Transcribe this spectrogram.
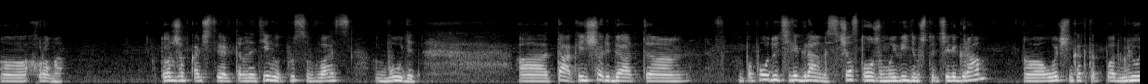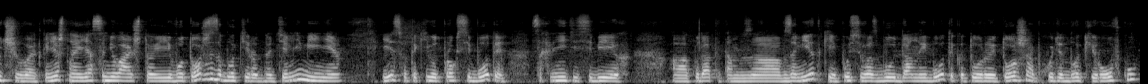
э, Chrome. Тот же в качестве альтернативы пусть у вас будет. А, так, еще, ребят, э, по поводу Телеграма. Сейчас тоже мы видим, что э, очень как-то подглючивает. Конечно, я сомневаюсь, что его тоже заблокируют, но тем не менее, есть вот такие вот прокси-боты, сохраните себе их э, куда-то там в заметке, пусть у вас будут данные боты, которые тоже обходят блокировку,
